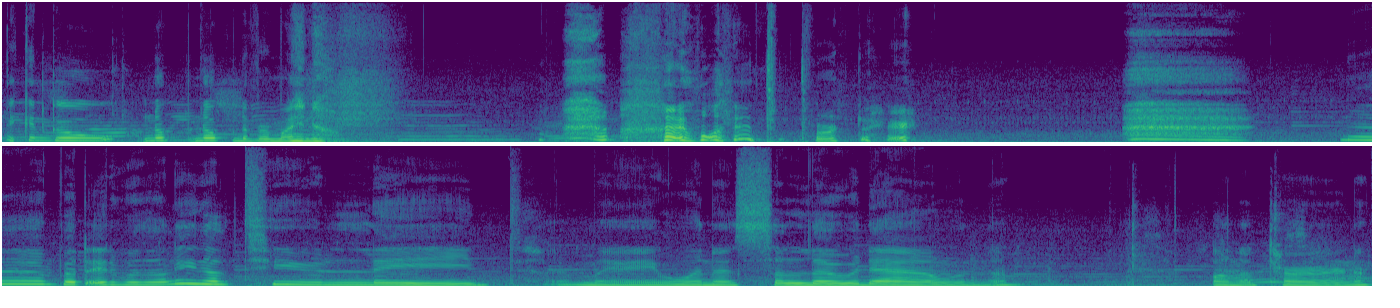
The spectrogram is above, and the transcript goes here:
I can go. Nope, nope, never mind. I wanted to turn there. No, but it was a little too late. I may wanna slow down on a turn.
